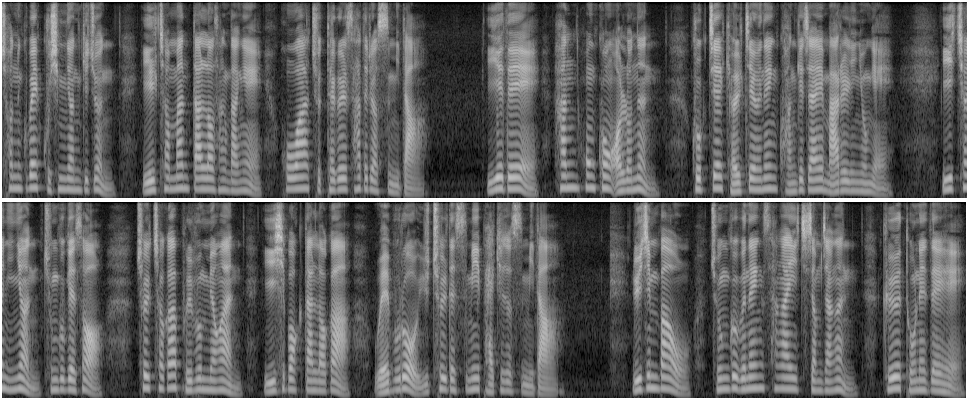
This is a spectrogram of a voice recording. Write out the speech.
1990년 기준 1천만 달러 상당의 호화 주택을 사들였습니다. 이에 대해 한 홍콩 언론은 국제결제은행 관계자의 말을 인용해 2002년 중국에서 출처가 불분명한 20억 달러가 외부로 유출됐음이 밝혀졌습니다. 류진바오 중국은행 상하이 지점장은 그 돈에 대해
